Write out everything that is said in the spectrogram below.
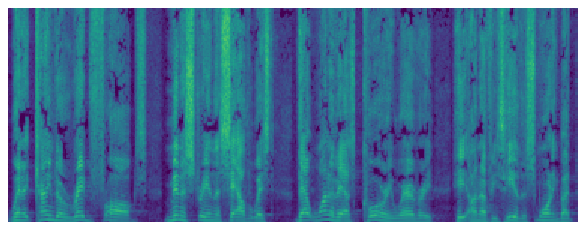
when it came to Red Frog's ministry in the Southwest, that one of ours, Corey, wherever he, he I don't know if he's here this morning, but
